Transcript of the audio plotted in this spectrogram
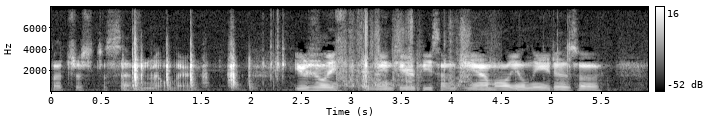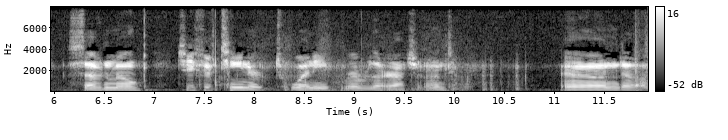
that's just a 7 mil there. Usually, every interior piece on GM, all you'll need is a 7 mil T15 or 20, wherever that ratchet went. And uh,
